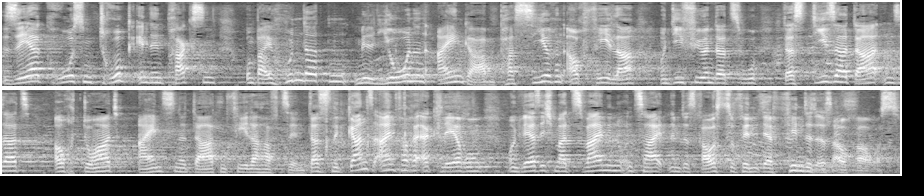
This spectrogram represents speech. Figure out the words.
sehr großem Druck in den Praxen. Und bei hunderten Millionen Eingaben passieren auch Fehler und die führen dazu, dass dieser Datensatz auch dort einzelne Daten fehlerhaft sind. Das ist eine ganz einfache Erklärung und wer sich mal zwei Minuten Zeit nimmt, das rauszufinden, der findet es auch raus.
